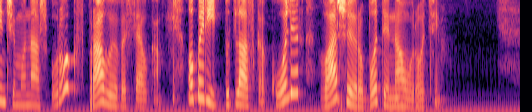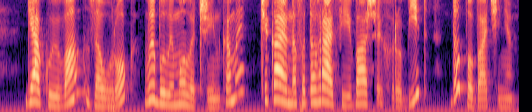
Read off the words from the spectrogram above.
Закінчимо наш урок вправою веселка. Оберіть, будь ласка, колір вашої роботи на уроці. Дякую вам за урок. Ви були молодчинками. Чекаю на фотографії ваших робіт. До побачення!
